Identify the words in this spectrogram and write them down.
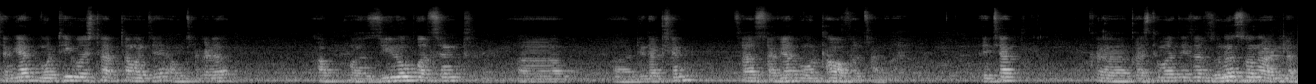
सगळ्यात मोठी गोष्ट आत्ता म्हणजे आमच्याकडं झिरो पर्सेंट डिडक्शनचा सगळ्यात मोठा ऑफर चालू आहे. त्याच्यात क कस्टमरने जर जुनं सोनं आणलं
